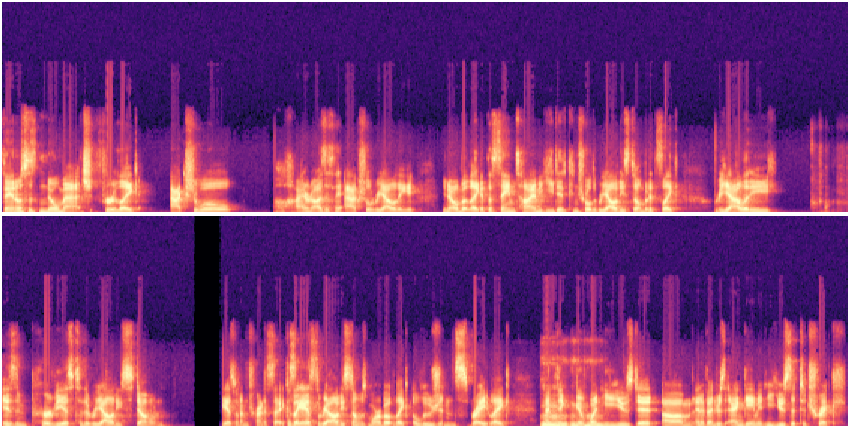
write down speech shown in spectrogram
Thanos is no match for like actual oh, I don't know, as I say actual reality, you know, but like at the same time he did control the reality stone, but it's like reality is impervious to the reality stone. I guess what I'm trying to say. Because I guess the reality stone was more about like illusions, right? Like I'm Mm, thinking of when mhm. he used it um, in Avengers Endgame, and he used it to trick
